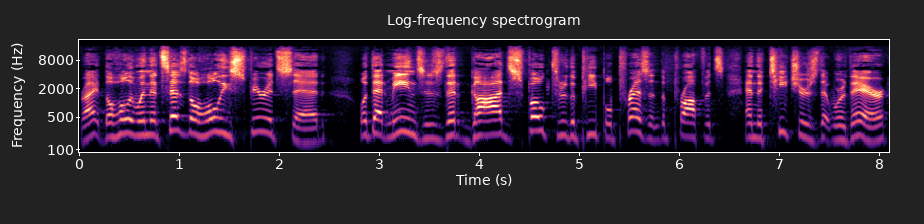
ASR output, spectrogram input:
right? The Holy, when it says the Holy Spirit said, what that means is that God spoke through the people present, the prophets and the teachers that were there.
